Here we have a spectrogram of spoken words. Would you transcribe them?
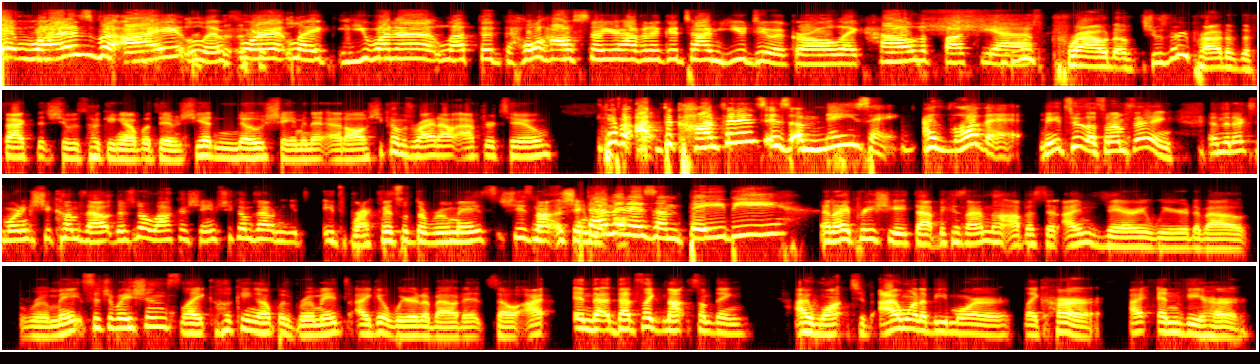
It was, but I live for it. Like, you want to let the whole house know you're having a good time? You do it, girl. Like, hell the fuck She yeah. She was proud of. She was very proud of the fact that she was hooking up with him. She had no shame in it at all. She comes right out after two. Yeah, but I, uh, the confidence is amazing. I love it. Me too. That's what I'm saying. And the next morning she comes out. There's no walk of shame. She comes out and eats, eats breakfast with the roommates. She's not ashamed. Feminism, baby. And I appreciate that because I'm the opposite. I'm very weird about roommate situations, like hooking up with roommates. I get weird about it. So I and that that's like not something I want to. I want to be more like her. I envy her.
